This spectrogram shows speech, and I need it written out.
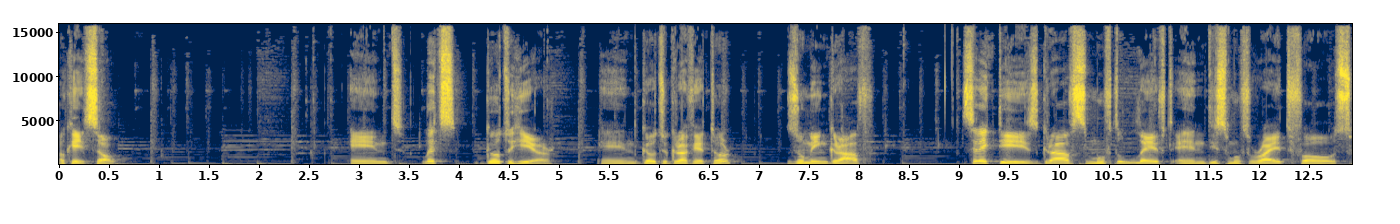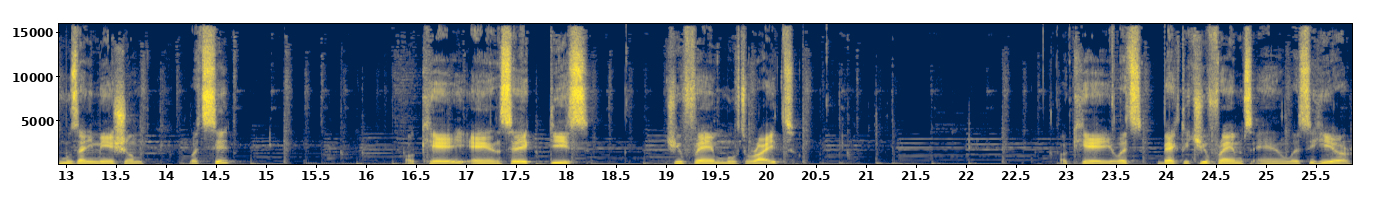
Okay, so, and let's go to here and go to graph editor, zoom in graph, select these graphs move to left and this move to right for smooth animation. Let's see. Okay and select this. Keyframe move to right. Okay let's back to keyframes and let's see here.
